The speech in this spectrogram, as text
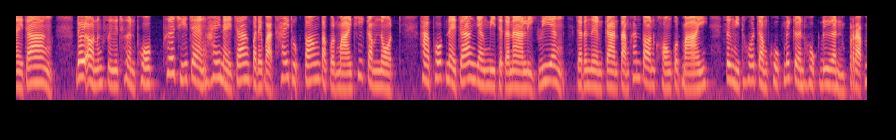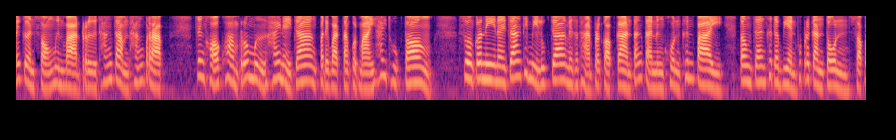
นายจ้าง โดยออกหนังสือเชิญพบ เพื่อชี้แจงให้นายจ้างปฏิบัติให้ถูกต้องตามกฎหมายที่กำหนด หากพบนายจ้างยังมีเจตนาหลีกเลี่ยง จะดำเนินการตามขั้นตอนของกฎหมาย ซึ่งมีโทษจำคุกไม่เกิน 6 เดือน ปรับไม่เกิน 20,000 บาท หรือทั้งจำทั้งปรับ จึงขอความร่วมมือให้ในายจ้างปฏิบัติตามกฎหมายให้ถูกต้อง ส่วนกรณีนายจ้างที่มีลูกจ้างในสถานประกอบการตั้งแต่หนึ่งคนขึ้นไป ต้องแจ้งขึ้นทะเบียนผู้ประกันตน สป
